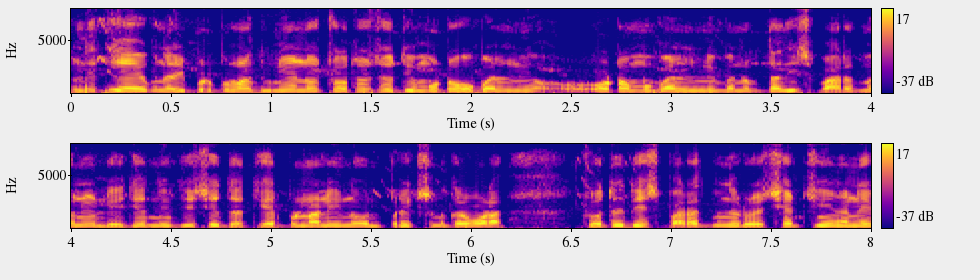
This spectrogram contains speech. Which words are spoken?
નીતિ આયોગના રિપોર્ટ પ્રમાણે દુનિયાનો ચોથો સૌથી મોટો મોબાઈલ ઓટોમોબાઈલ નિબંધતા દેશ ભારત બન્યો. લેજર નિર્દેશિત હથિયાર પ્રણાલીનું પરીક્ષણ કરવાળા ચોથો દેશ ભારત બન્યો. રશિયા, ચીન અને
